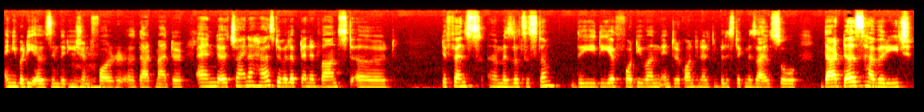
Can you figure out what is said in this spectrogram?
anybody else in the region Mhm. for uh, that matter. And uh, China has developed an advanced uh, defense uh, missile system, the DF-41 intercontinental ballistic missile. So that does have a reach,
